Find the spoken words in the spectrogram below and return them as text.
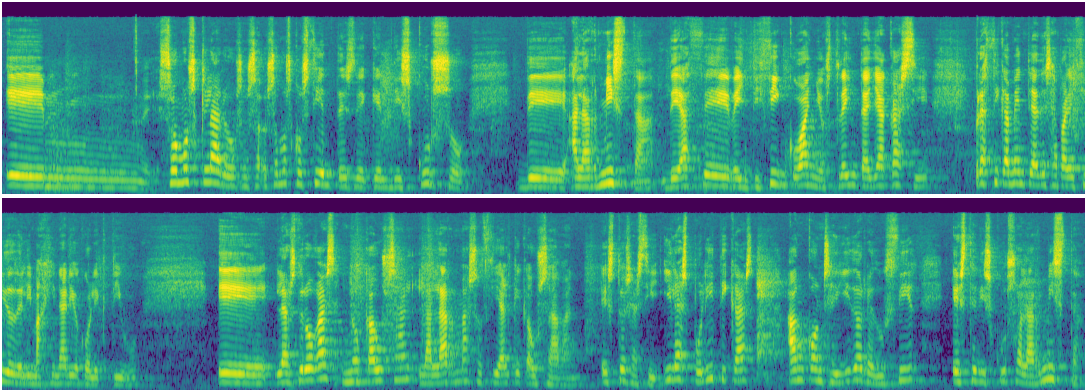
Em, somos claros, somos conscientes de que el discurso de alarmista de hace 25 años, 30 ya casi, prácticamente ha desaparecido del imaginario colectivo. Eh, las drogas no causan la alarma social que causaban. Esto es así. Y las políticas han conseguido reducir este discurso alarmista.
